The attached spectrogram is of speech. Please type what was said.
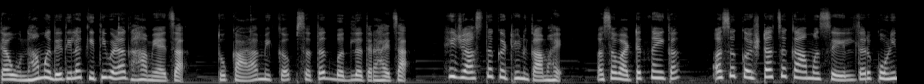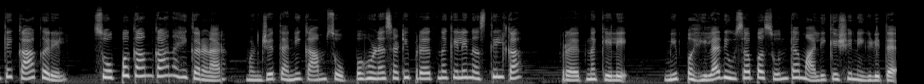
त्या उन्हामध्ये तिला किती वेळा घाम यायचा. तो काळा मेकअप सतत बदलत राहायचा. हे जास्त कठीण काम आहे. असं वाटत नाही का? असं कष्टाचं काम असेल तर कोणी ते का करेल? सोपं काम का नाही करणार? म्हणजे त्यांनी काम सोपं होण्यासाठी प्रयत्न केले नसतील का? प्रयत्न केले. मी पहिल्या दिवसापासून त्या मालिकेशी निगडीत आहे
